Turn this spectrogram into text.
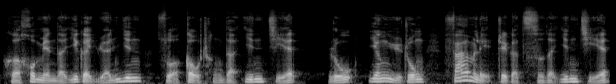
和后面的一个元音所构成的音节，如英语中 “family” 这个词的音节，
